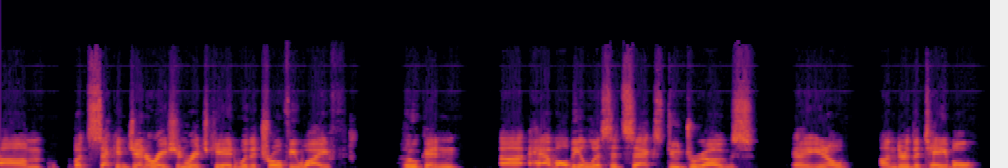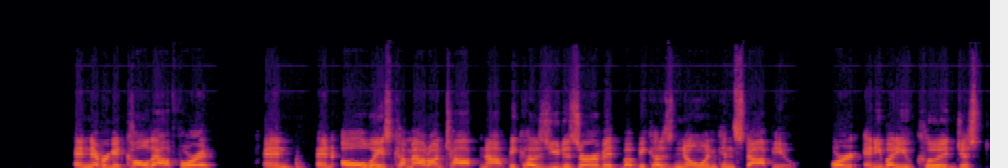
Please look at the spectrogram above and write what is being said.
Um, but second generation rich kid with a trophy wife who can uh, have all the illicit sex, do drugs, uh, you know, under the table, and never get called out for it, and and always come out on top, not because you deserve it, but because no one can stop you, or anybody who could just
